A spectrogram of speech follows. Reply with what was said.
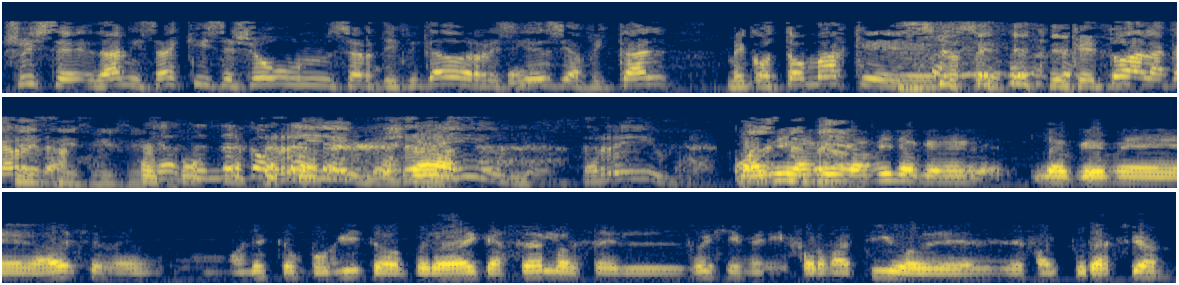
Yo hice, Dani, ¿sabes qué hice yo? Un certificado de residencia fiscal me costó más que, no sé, que toda la carrera. Sí, sí, sí, sí. Que ascender con Terrible, terrible, terrible. A ¿Cuál mí, a mí, a mí lo que me, lo que me a veces me molesta un poquito, pero hay que hacerlo, es el régimen informativo de, de facturación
